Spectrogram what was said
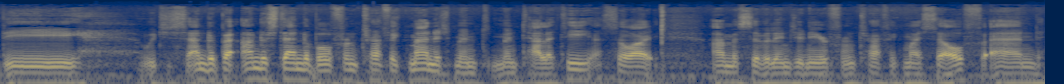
the which is under, understandable from traffic management mentality. So I, I'm a civil engineer from traffic myself, and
